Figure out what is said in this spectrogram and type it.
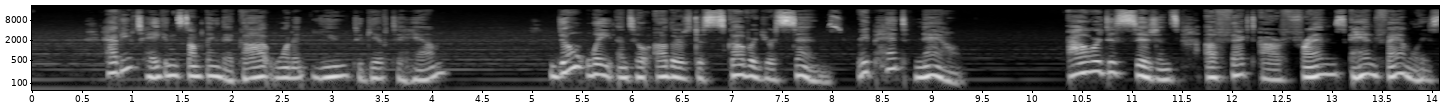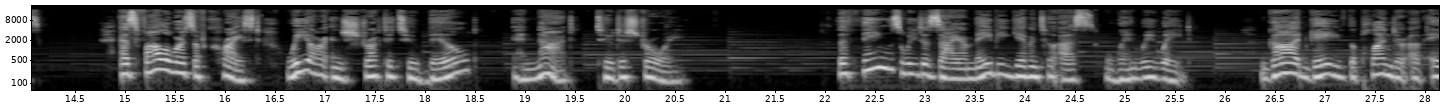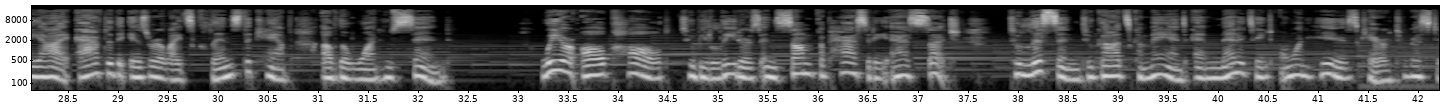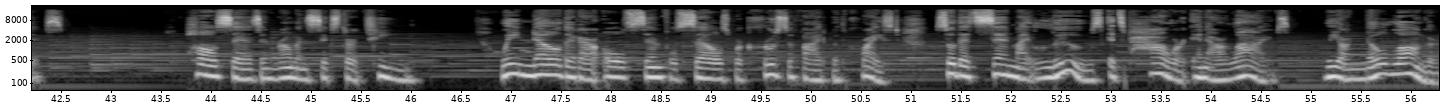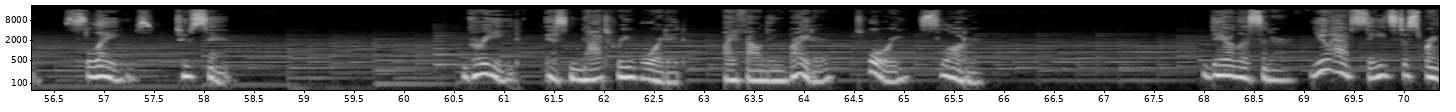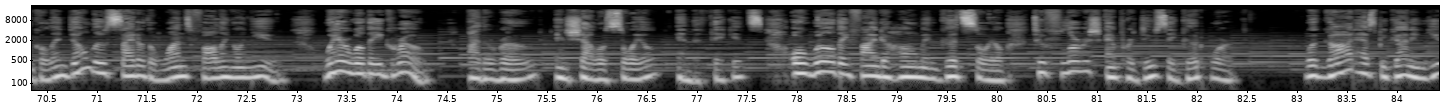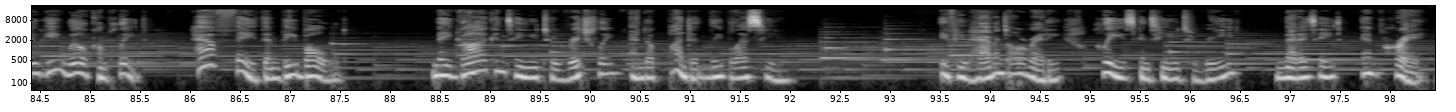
have you taken something that God wanted you to give to Him? Don't wait until others discover your sins. Repent now. Our decisions affect our friends and families. As followers of Christ, we are instructed to build and not to destroy. The things we desire may be given to us when we wait. God gave the plunder of Ai after the Israelites cleansed the camp of the one who sinned. We are all called to be leaders in some capacity as such, to listen to God's command and meditate on his characteristics. Paul says in Romans 6:13, we know that our old sinful selves were crucified with Christ so that sin might lose its power in our lives we are no longer slaves to sin. Greed is not rewarded by founding writer Tori Slaughter. Dear listener, you have seeds to sprinkle and don't lose sight of the ones falling on you. Where will they grow? By the road, in shallow soil, in the thickets? Or will they find a home in good soil to flourish and produce a good work? What God has begun in you, He will complete. Have faith and be bold. May God continue to richly and abundantly bless you. If you haven't already, please continue to read, meditate, and pray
